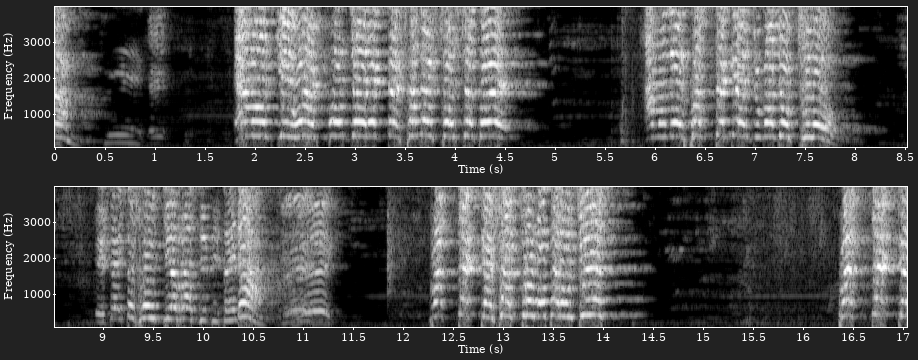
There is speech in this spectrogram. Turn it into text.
করেছিলাম এমনকি ওয়ার্ড পর্যায়ের একটা সদস্যের সাথে আমাদের প্রত্যেকের যোগাযোগ ছিল। এটাই তো শহীদ জিয়ার রাজনীতি তাই না? প্রত্যেকটা ছাত্র নেতার উচিত প্রত্যেকটা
